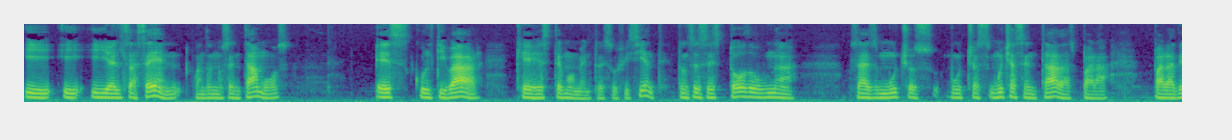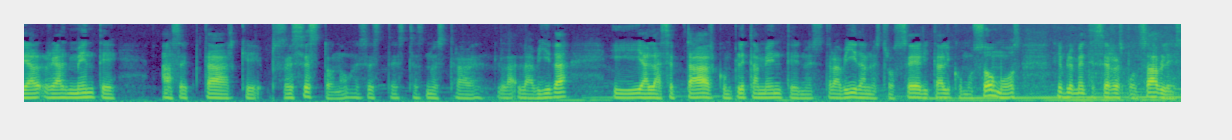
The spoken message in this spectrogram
Y, y, el sasen, cuando nos sentamos, es cultivar que este momento es suficiente. Entonces es todo una, o sea, es muchos, muchas, muchas sentadas para, para realmente aceptar que pues, es esto, ¿no? Es este, esta es nuestra la, vida. Y al aceptar completamente nuestra vida, nuestro ser y tal y como somos, simplemente ser responsables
